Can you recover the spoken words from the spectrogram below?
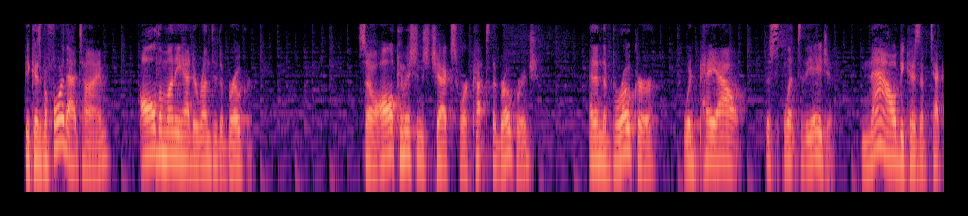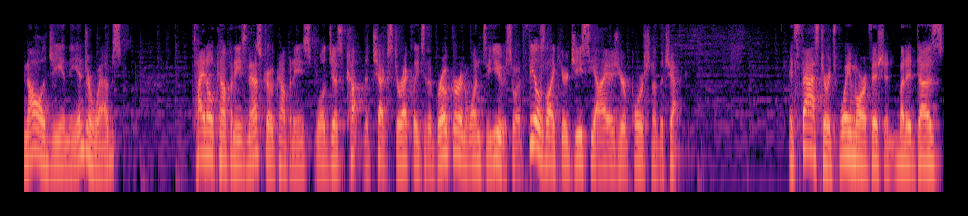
Because before that time, all the money had to run through the broker. So all commissions checks were cut to the brokerage, and then the broker would pay out the split to the agent. Now, because of technology and the interwebs, title companies and escrow companies will just cut the checks directly to the broker and one to you. So it feels like your GCI is your portion of the check. It's faster, it's way more efficient, but it does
